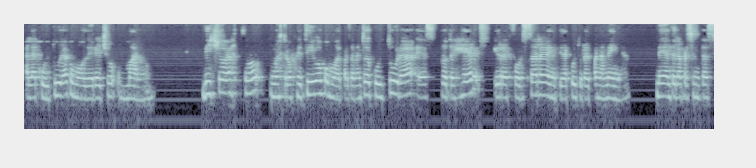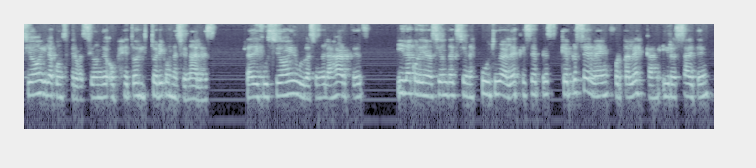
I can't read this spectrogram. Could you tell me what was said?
a la cultura como derecho humano. Dicho esto, nuestro objetivo como Departamento de Cultura es proteger y reforzar la identidad cultural panameña mediante la presentación y la conservación de objetos históricos nacionales, la difusión y divulgación de las artes y la coordinación de acciones culturales que, se pres- que preserven, fortalezcan y resalten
